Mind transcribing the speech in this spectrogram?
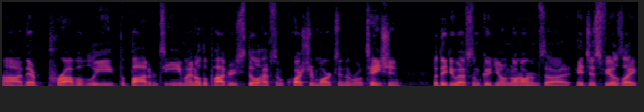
uh, they're probably the bottom team. I know the Padres still have some question marks in the rotation, but they do have some good young arms. Uh, it just feels like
